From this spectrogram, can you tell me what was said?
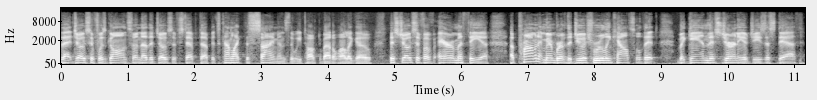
That Joseph was gone, so another Joseph stepped up. It's kind of like the Simons that we talked about a while ago. This Joseph of Arimathea, a prominent member of the Jewish ruling council that began this journey of Jesus' death,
